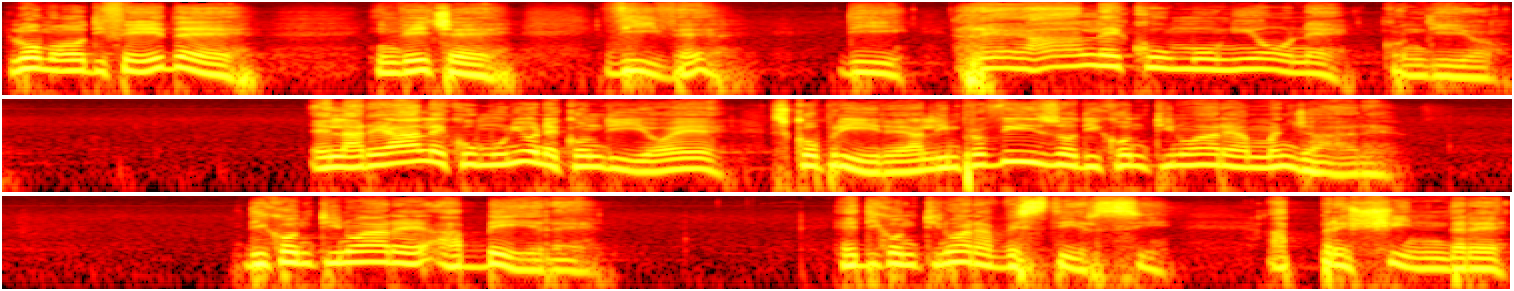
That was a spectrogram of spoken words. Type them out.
L'uomo di fede invece vive di reale comunione con Dio. E la reale comunione con Dio è scoprire all'improvviso di continuare a mangiare, di continuare a bere e di continuare a vestirsi, a prescindere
